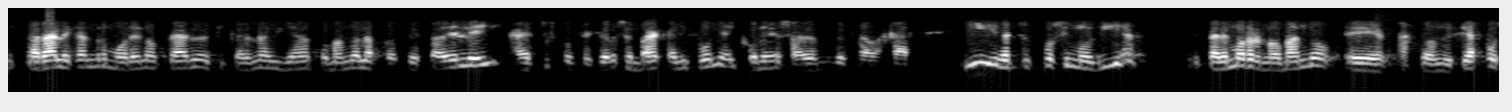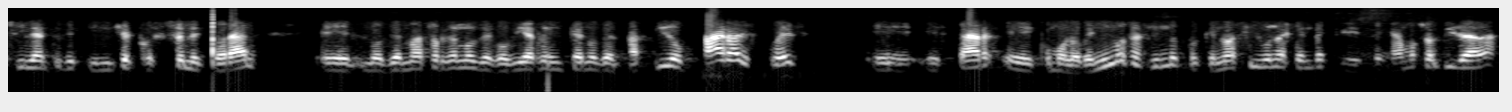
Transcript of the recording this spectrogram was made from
estará Alejandro Moreno Caro y Carolina Villana tomando la protesta de ley a estos consejeros en Baja California y con ellos sabemos de trabajar. Y en estos próximos días estaremos renovando eh, hasta donde sea posible antes de que inicie el proceso electoral eh, los demás órganos de gobierno internos del partido para después eh, estar, como lo venimos haciendo, porque no ha sido una agenda que tengamos olvidada,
